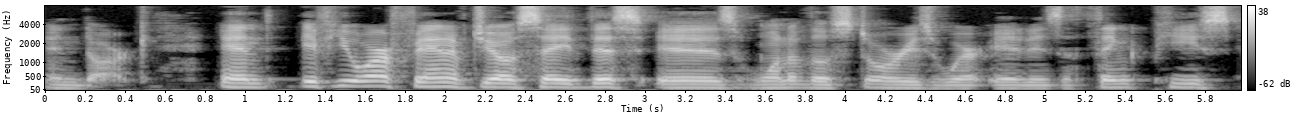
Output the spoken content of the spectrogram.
and dark. And if you are a fan of josei this is one of those stories where it is a think piece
